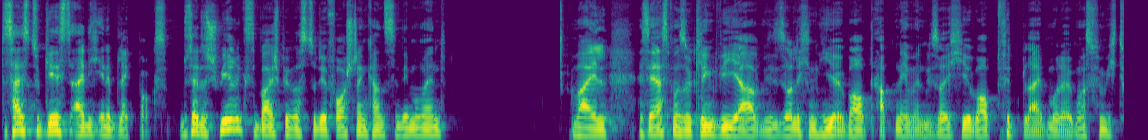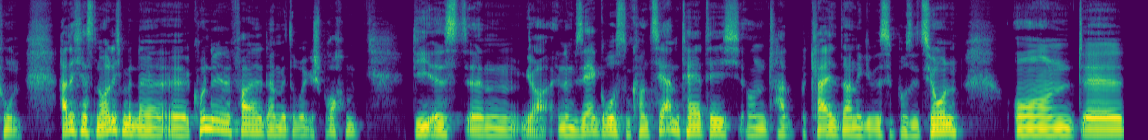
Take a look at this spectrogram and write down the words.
Das heißt, du gehst eigentlich in eine Blackbox. Das ist ja das schwierigste Beispiel, was du dir vorstellen kannst in dem Moment, weil es erstmal so klingt wie, ja, wie soll ich denn hier überhaupt abnehmen? Wie soll ich hier überhaupt fit bleiben oder irgendwas für mich tun? Hatte ich erst neulich mit einer äh, Kundin den Fall damit darüber gesprochen. Die ist ähm, ja in einem sehr großen Konzern tätig und hat bekleidet da eine gewisse Position und äh,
